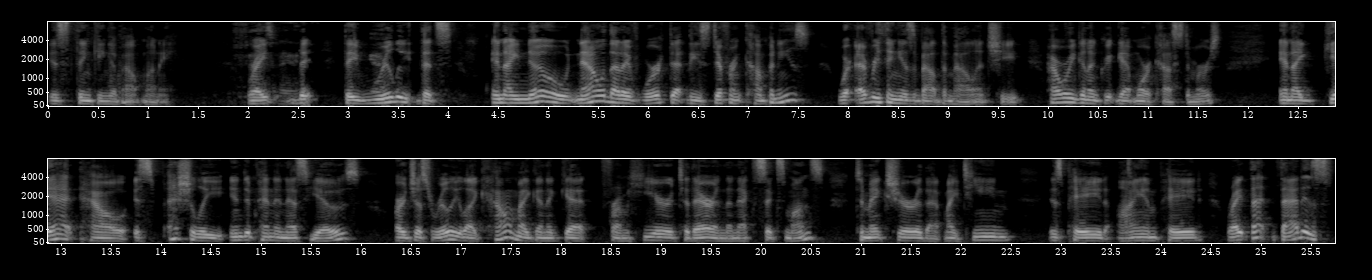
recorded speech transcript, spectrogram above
is thinking about money right they, they yeah. really that's and i know now that i've worked at these different companies where everything is about the balance sheet how are we going to get more customers? And I get how, especially independent SEOs, are just really like, how am I going to get from here to there in the next six months to make sure that my team is paid, I am paid, right? That that is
